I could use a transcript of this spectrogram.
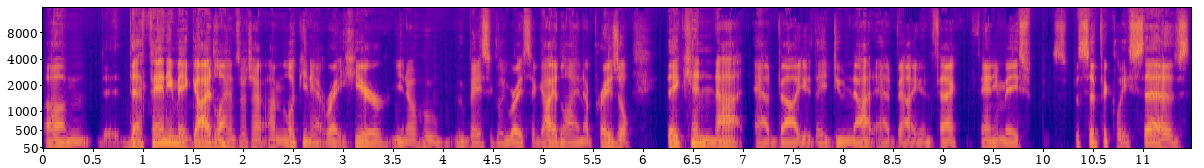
um, that Fannie Mae guidelines, which I, I'm looking at right here, you know, who who basically writes the guideline appraisal, they cannot add value. They do not add value. In fact, Fannie Mae sp- specifically says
